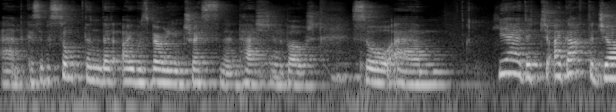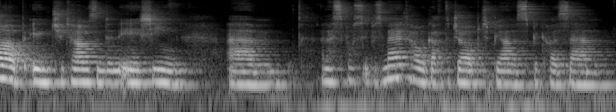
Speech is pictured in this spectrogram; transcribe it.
um, because it was something that I was very interested and passionate about. So um, yeah, the, I got the job in 2018. Um, and I suppose it was mad how I got the job, to be honest, because um,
